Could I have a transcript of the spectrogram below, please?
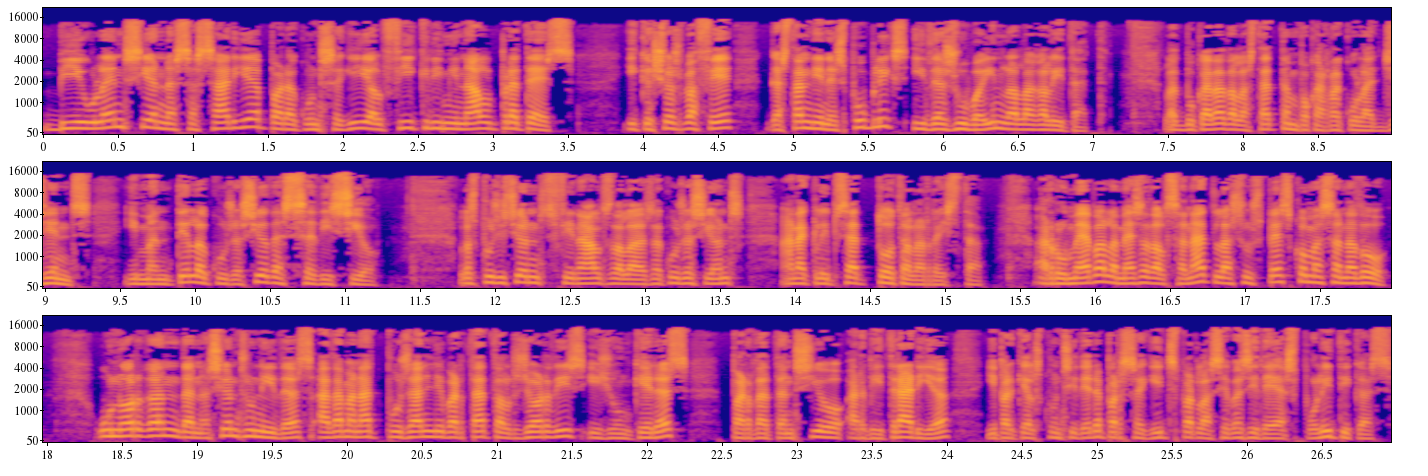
violència necessària per aconseguir el fi criminal pretès, i que això es va fer gastant diners públics i desobeint la legalitat. L'advocada de l'Estat tampoc ha reculat gens i manté l'acusació de sedició. Les posicions finals de les acusacions han eclipsat tota la resta. A Romeva, la mesa del Senat l'ha suspès com a senador. Un òrgan de Nacions Unides ha demanat posar en llibertat els Jordis i Junqueras per detenció arbitrària i perquè els considera perseguits per les seves idees polítiques.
